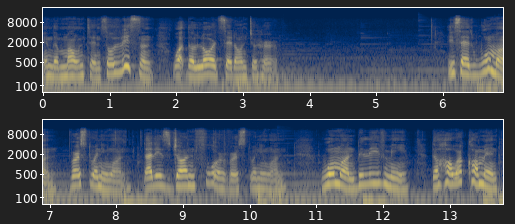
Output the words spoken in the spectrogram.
in the mountain. So listen what the Lord said unto her. He said, Woman, verse 21. That is John 4, verse 21. Woman, believe me, the hour cometh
